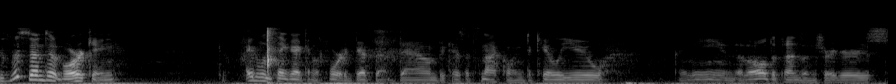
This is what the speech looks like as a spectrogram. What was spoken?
If this ends up working? I don't think I can afford to get that down because it's not going to kill you. I mean, it all depends on triggers.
